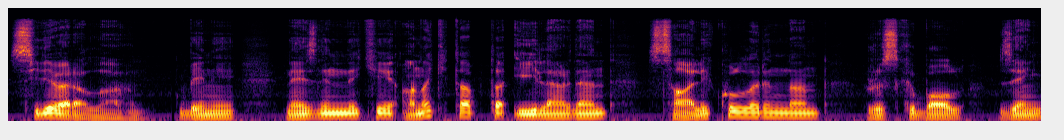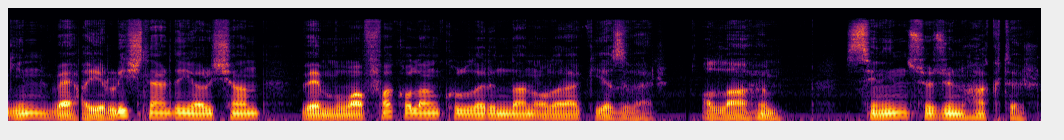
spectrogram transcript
siliver Allah'ım. Beni nezdindeki ana kitapta iyilerden, salih kullarından, rızkı bol, zengin ve hayırlı işlerde yarışan ve muvaffak olan kullarından olarak yazıver. Allah'ım, senin sözün haktır.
